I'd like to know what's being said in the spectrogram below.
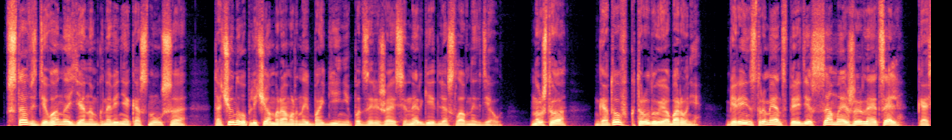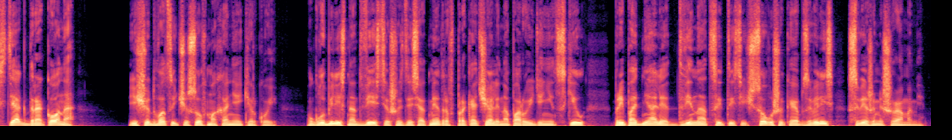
Встав с дивана, я на мгновение коснулся точеного плеча мраморной богини, подзаряжаясь энергией для славных дел. «Ну что, готов к труду и обороне? Бери инструмент, впереди самая жирная цель — костяк дракона». Еще 20 часов махания киркой. Углубились на 260 метров, прокачали на пару единиц скилл, приподняли 12 тысяч совушек и обзавелись свежими шрамами.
